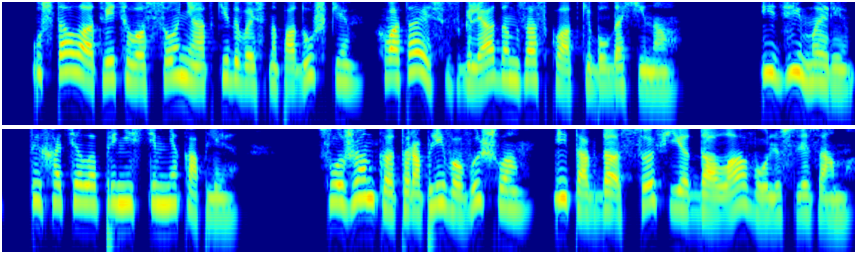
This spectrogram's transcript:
— устало ответила Соня, откидываясь на подушке, хватаясь взглядом за складки балдахина. «Иди, Мэри, ты хотела принести мне капли». Служанка торопливо вышла, и тогда Софья дала волю слезам.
